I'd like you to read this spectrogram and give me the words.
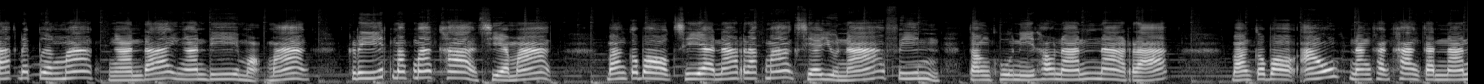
รักได้เปลืองมาก งานได้งานดีเหมาะมาก กรี๊ดมากๆค่ะเชียร์มาก บางก็บอกเชียร์น่ารักมากเชียร์อยู่นะฟิน ต้องคู่นี้เท่านั้นน่ารัก บางก็บอกเอ้านั่งข้างๆกันนั้น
